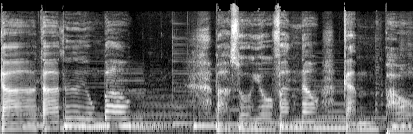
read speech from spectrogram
大大的拥抱，把所有烦恼赶跑。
